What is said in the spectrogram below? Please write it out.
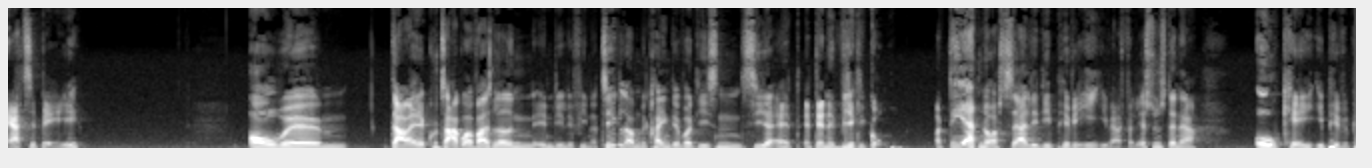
er tilbage. Og øh, der øh, Kotaku har faktisk lavet en, en lille fin artikel omkring det, hvor de sådan siger, at, at den er virkelig god. Og det er den også, særligt i PvE i hvert fald. Jeg synes, den er okay i PvP,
